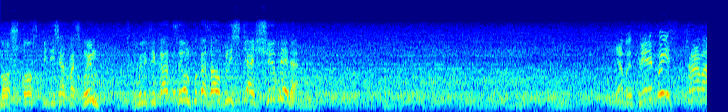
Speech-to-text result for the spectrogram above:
Но что с 58-м? В квалификации он показал блестящее время. Я быстрее быстрого!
